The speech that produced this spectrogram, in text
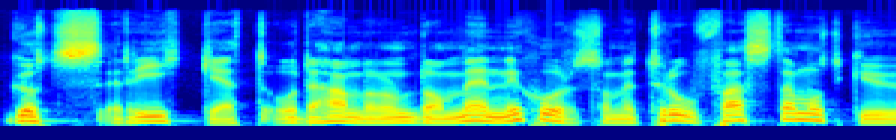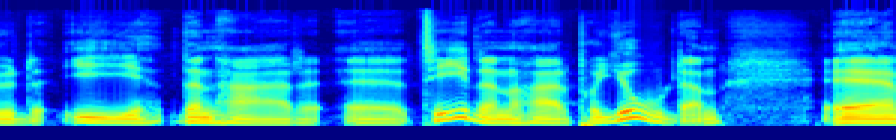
Guds riket och det handlar om de människor som är trofasta mot Gud i den här eh, tiden och här på jorden. Eh,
